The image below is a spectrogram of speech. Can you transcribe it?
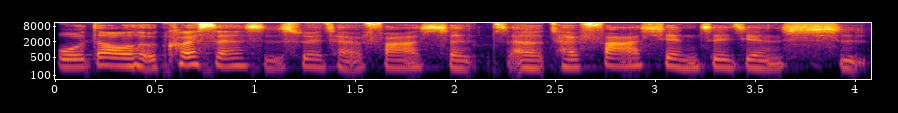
活到了快三十岁才发生，呃，才发现这件事。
